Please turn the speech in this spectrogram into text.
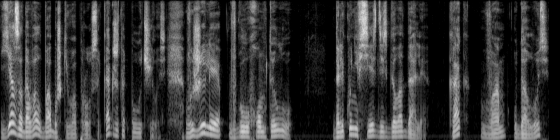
Я задавал бабушке вопросы. Как же так получилось? Вы жили в глухом тылу, Далеко не все здесь голодали. Как вам удалось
